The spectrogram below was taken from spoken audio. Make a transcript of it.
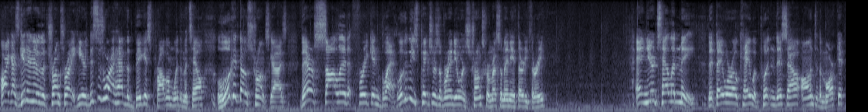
Alright guys, getting into the trunks right here. This is where I have the biggest problem with the Mattel. Look at those trunks, guys. They're solid freaking black. Look at these pictures of Randy Orton's trunks from WrestleMania 33. And you're telling me that they were okay with putting this out onto the market.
